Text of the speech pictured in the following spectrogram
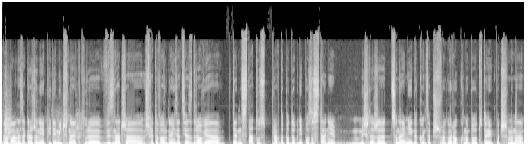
globalne zagrożenie epidemiczne, które wyznacza Światowa Organizacja Zdrowia, ten status prawdopodobnie pozostanie, myślę, że co najmniej do końca przyszłego roku, no bo tutaj patrzymy na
